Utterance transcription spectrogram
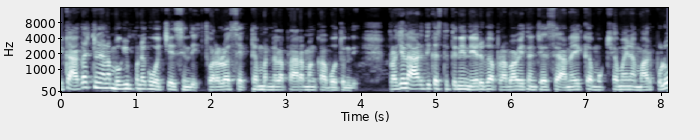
ఇక ఆగస్టు నెల ముగింపునకు వచ్చేసింది. త్వరలో సెప్టెంబర్ నెల ప్రారంభం కాబోతుంది. ప్రజల ఆర్థిక స్థితిని నేరుగా ప్రభావితం చేసే అనేక ముఖ్యమైన మార్పులు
